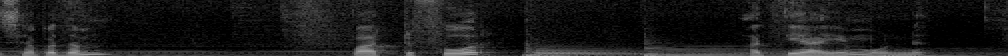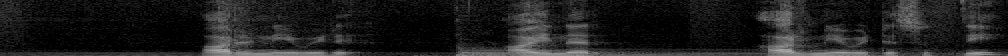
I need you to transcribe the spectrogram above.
சபதம் பார்ட் ஃபோர் அத்தியாயம் ஒன்று ஆரண்ய வீடு. ஆயனர் ஆரண்ய வீட்டை சுற்றி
